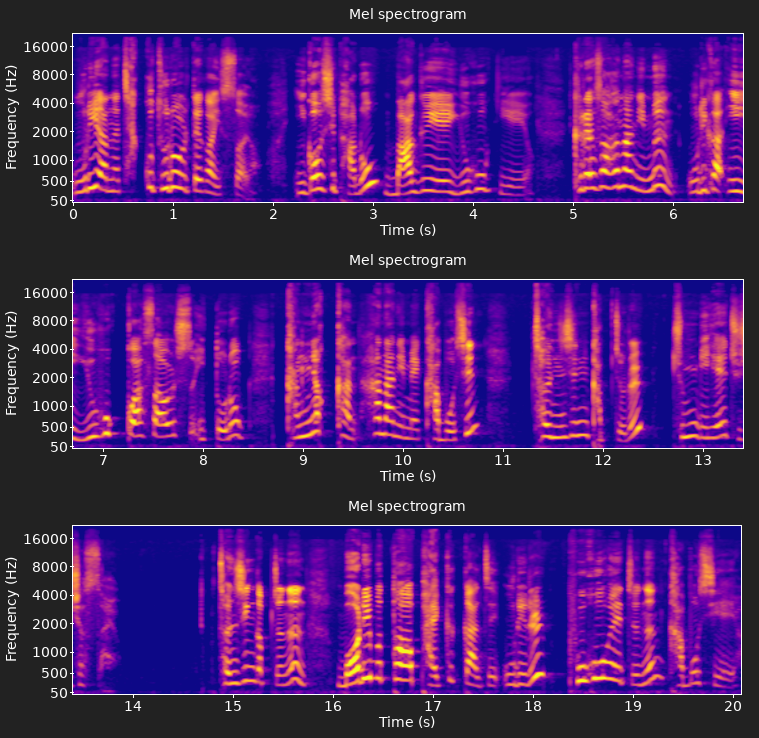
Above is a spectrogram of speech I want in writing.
우리 안에 자꾸 들어올 때가 있어요. 이것이 바로 마귀의 유혹이에요. 그래서 하나님은 우리가 이 유혹과 싸울 수 있도록 강력한 하나님의 갑옷인 전신갑주를 준비해 주셨어요. 전신갑주는 머리부터 발끝까지 우리를 보호해 주는 갑옷이에요.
